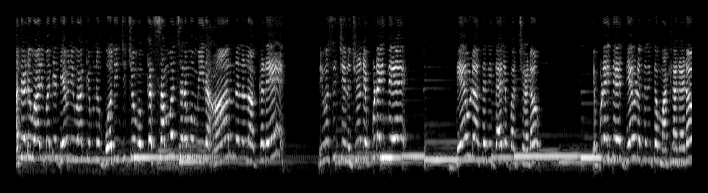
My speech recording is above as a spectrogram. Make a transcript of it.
అతడు వారి మధ్య దేవుని వాక్యమును బోధించుచు ఒక్క సంవత్సరము మీద ఆరు నెలలు అక్కడే నివసించాను. చూడండి ఎప్పుడైతే దేవుడు అతన్ని ధైర్యపరిచాడో ఎప్పుడైతే దేవుడు అతనితో మాట్లాడాడో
